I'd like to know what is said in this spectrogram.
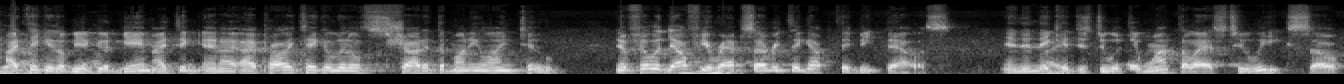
yeah, I think it'll be yeah. a good game. I think, and I, I probably take a little shot at the money line too. You know, Philadelphia mm-hmm. wraps everything up. They beat Dallas, and then they right. can just do what they want the last two weeks. So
